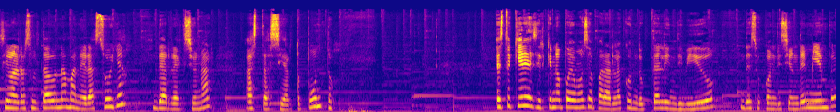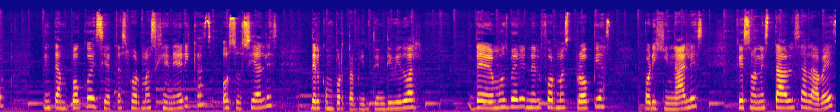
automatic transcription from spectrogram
sino el resultado de una manera suya de reaccionar hasta cierto punto. Esto quiere decir que no podemos separar la conducta del individuo de su condición de miembro, ni tampoco de ciertas formas genéricas o sociales del comportamiento individual. Debemos ver en él formas propias, originales, que son estables a la vez,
